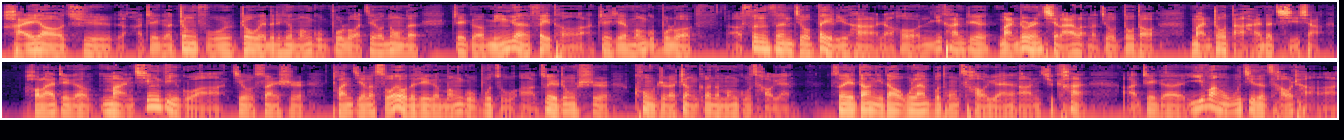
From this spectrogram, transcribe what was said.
还要去啊这个征服周围的这些蒙古部落，结果弄得这个民怨沸腾啊。这些蒙古部落啊纷纷就背离他，然后一看这满洲人起来了，那就都到满洲大汗的旗下。后来这个满清帝国啊，就算是团结了所有的这个蒙古部族啊，最终是控制了整个的蒙古草原。所以，当你到乌兰布统草原啊，你去看啊，这个一望无际的草场啊，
